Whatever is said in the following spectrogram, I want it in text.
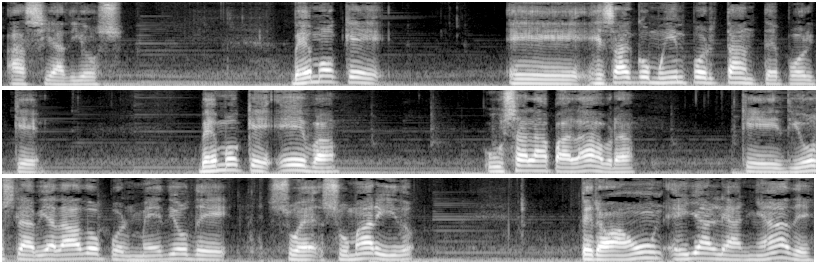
hacia Dios. Vemos que eh, es algo muy importante porque vemos que Eva usa la palabra que Dios le había dado por medio de su, marido, pero aún ella le añade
